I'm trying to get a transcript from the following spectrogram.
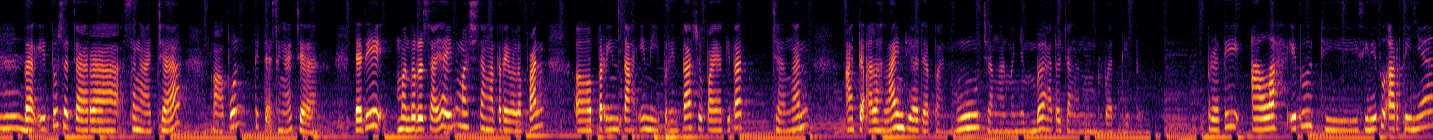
Hmm. Baik itu secara sengaja maupun tidak sengaja. Jadi menurut saya ini masih sangat relevan eh, perintah ini, perintah supaya kita jangan ada Allah lain di hadapanmu, jangan menyembah atau jangan membuat itu. Berarti Allah itu di sini tuh artinya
